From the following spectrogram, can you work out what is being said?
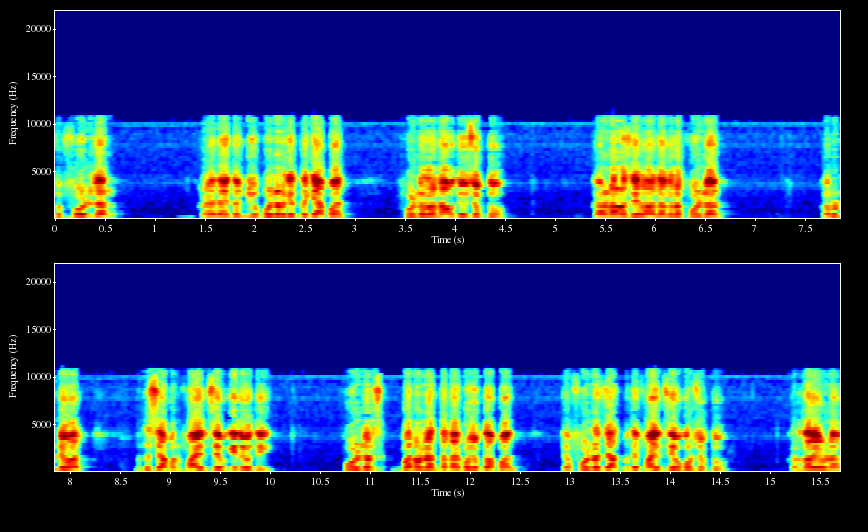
तर फोल्डर कळलं नाही? तर न्यू फोल्डर घेतलं की आपण फोल्डरला नाव देऊ शकतो. करणार असेल अलग अलग फोल्डर करून ठेवाल? मग जशी आपण फाईल सेव्ह केली होती फोल्डर बनवल्यानंतर काय करू शकतो आपण? त्या फोल्डरच्या आतमध्ये फाईल सेव्ह करू शकतो. करणार एवढं?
